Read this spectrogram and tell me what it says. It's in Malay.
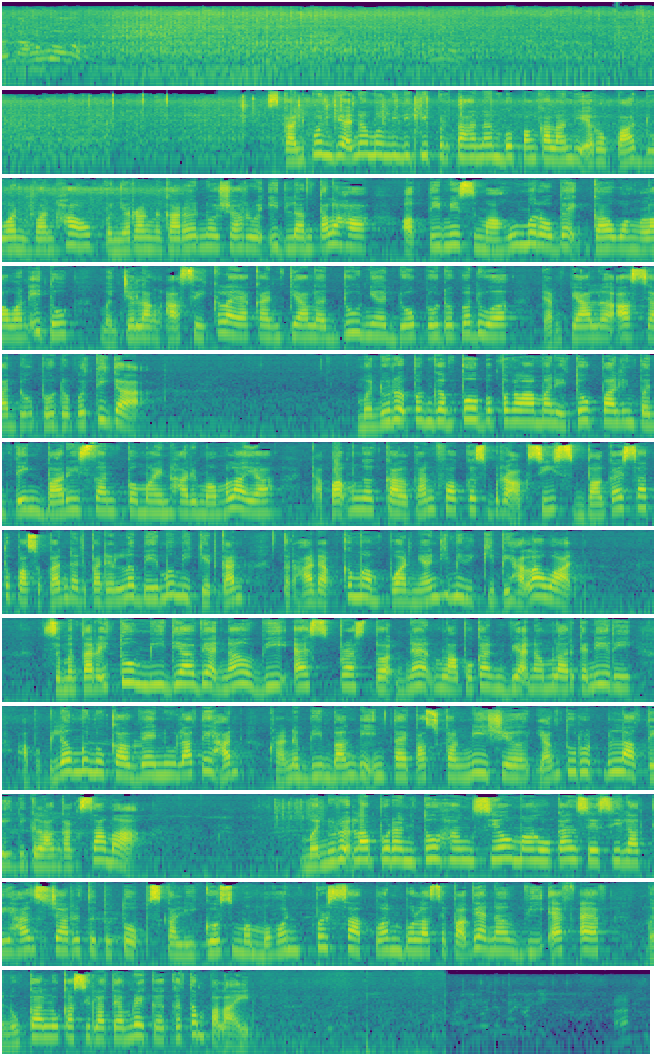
Awak. Sekalipun Vietnam memiliki pertahanan berpangkalan di Eropah, Duan Van Hau, penyerang negara Nur Syahrul Idlan Talaha, optimis mahu merobek gawang lawan itu menjelang aksi kelayakan Piala Dunia 2022 dan Piala Asia 2023. Menurut penggempur berpengalaman itu, paling penting barisan pemain Harimau Melaya dapat mengekalkan fokus beraksi sebagai satu pasukan daripada lebih memikirkan terhadap kemampuan yang dimiliki pihak lawan. Sementara itu, media Vietnam vexpress.net melaporkan Vietnam melarikan diri apabila menukar venue latihan kerana bimbang diintai pasukan Malaysia yang turut berlatih di gelanggang sama. Menurut laporan itu, Hang Seo mahukan sesi latihan secara tertutup sekaligus memohon Persatuan Bola Sepak Vietnam VFF menukar lokasi latihan mereka ke tempat lain.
